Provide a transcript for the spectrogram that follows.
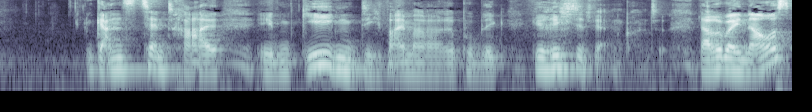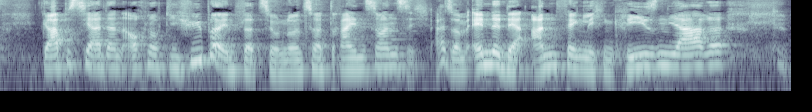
ganz zentral eben gegen die Weimarer Republik gerichtet werden konnte. Darüber hinaus gab es ja dann auch noch die Hyperinflation 1923, also am Ende der anfänglichen Krisenjahre,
